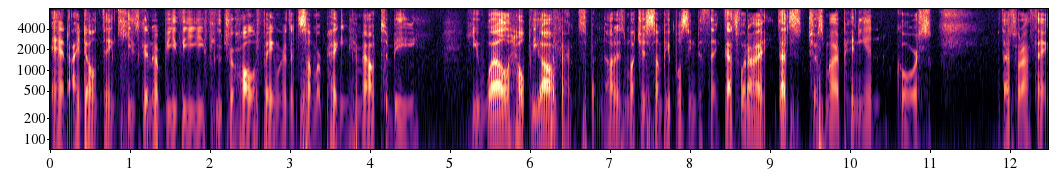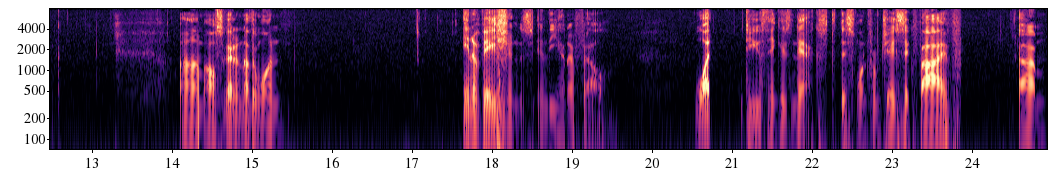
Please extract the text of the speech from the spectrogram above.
And I don't think he's going to be the future Hall of Famer that some are pegging him out to be. He will help the offense, but not as much as some people seem to think. That's what I that's just my opinion, of course. But that's what I think. Um, I also got another one. Innovations in the NFL. What do you think is next? This one from J65. Um,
